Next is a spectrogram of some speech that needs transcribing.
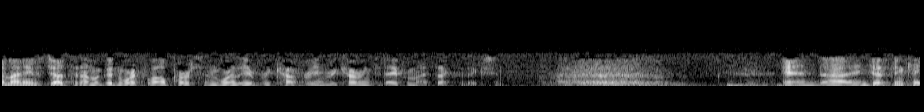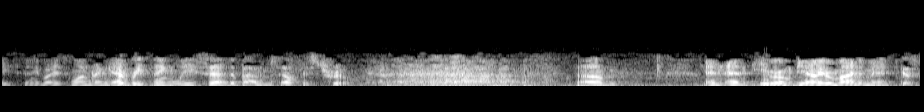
Hi, my name is Judson. I'm a good and worthwhile person, worthy of recovery and recovering today from my sex addiction. And, uh, and just in case anybody's wondering, everything Lee said about himself is true. um, and and he rem- you know he reminded me because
